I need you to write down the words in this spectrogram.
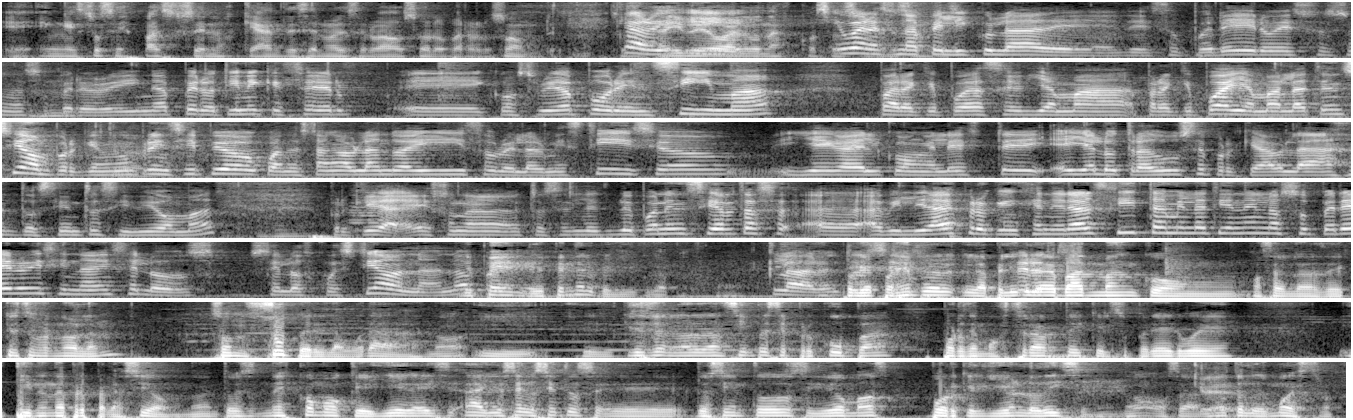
en estos espacios en los que antes eran reservados solo para los hombres. ¿no? Entonces, Claro, ahí y, veo algunas cosas. y bueno, es una película de, de superhéroes, es una superheroína, pero tiene que ser eh, construida por encima para que pueda ser llama, para que pueda llamar la atención, porque en un principio cuando están hablando ahí sobre el armisticio y llega él con el este, ella lo traduce porque habla 200 idiomas, porque es una, entonces le, le ponen ciertas eh, habilidades, pero que en general sí también la tienen los superhéroes y nadie se los se los cuestiona, ¿no? depende, Porque- depende de la película. pues. Claro, Porque, por ejemplo, la película de Batman con, o sea, las de Christopher Nolan, son súper elaboradas, ¿no? Y eh, Christopher Nolan siempre se preocupa por demostrarte que el superhéroe tiene una preparación, ¿no? Entonces no es como que llega y dice, ah, yo sé 200, eh, 200 idiomas porque el guion lo dice, ¿no? O sea, no te lo demuestro.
